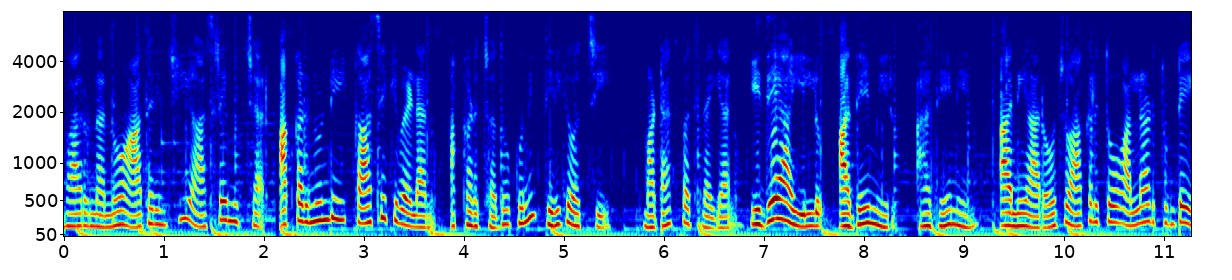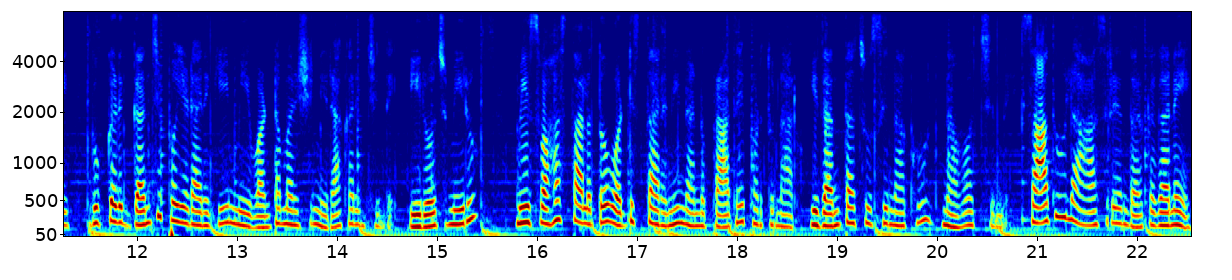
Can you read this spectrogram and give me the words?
వారు నన్ను ఆదరించి ఆశ్రయమిచ్చారు. అక్కడి నుండి కాశీకి వెళ్ళాను అక్కడ చదువుకుని తిరిగి వచ్చి మఠాధిపతినయ్యాను. ఇదే ఆ ఇల్లు. అదే మీరు. అదే నేను. అని ఆ రోజు ఆకలితో అల్లాడుతుంటే గుక్కడి గంజిపోయడానికి మీ వంట మనిషి నిరాకరించింది. ఈరోజు మీరు మీ స్వహస్తాలతో వడ్డిస్తారని నన్ను ప్రాధేయపడుతున్నారు. ఇదంతా చూసి నాకు నవ్వొచ్చింది. సాధువుల ఆశ్రయం దొరకగానే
